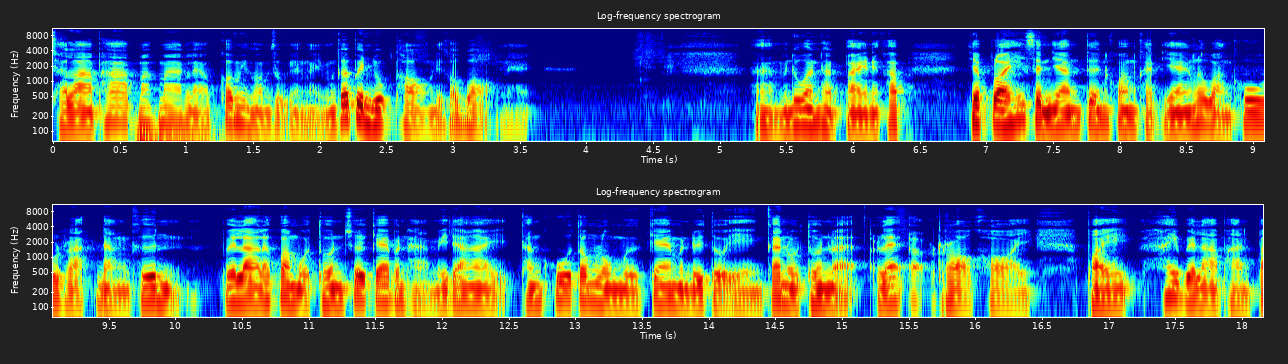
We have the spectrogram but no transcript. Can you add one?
ชราภาพมากๆแล้วก็มีความสุขยังไง มันก็เป็นยุคทองที่เขาบอกนะฮะมาดูวันถัดไปนะครับอย่าปล่อยให้สัญญาณเตือนความขัดแย้งระหว่างคู่รักดังขึ้น เวลาและความอดทนช่วยแก้ปัญหาไม่ได้ ทั้งคู่ต้องลงมือแก้มันด้วยตัวเอง การอดทนและรอคอย ปล่อยให้เวลาผ่านไป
